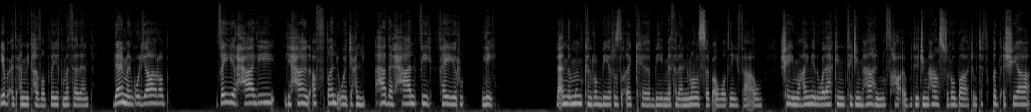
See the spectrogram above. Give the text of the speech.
يبعد عنك هذا الضيق مثلا دائما نقول يا رب غير حالي لحال أفضل واجعل هذا الحال فيه خير لي. لأن ممكن ربي يرزقك بمثلا منصب أو وظيفة أو شيء معين ولكن تجي معاه المصائب وتجي معاه الصعوبات وتفقد أشياء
